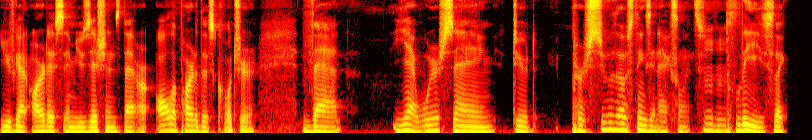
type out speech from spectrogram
you've got artists and musicians that are all a part of this culture. That yeah, we're saying, dude, pursue those things in excellence, Mhm. please. Like,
